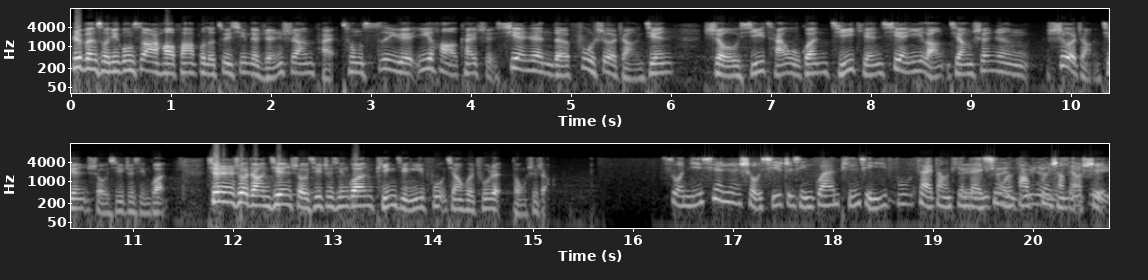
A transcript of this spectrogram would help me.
日本索尼公司二号发布了最新的人事安排，从四月一号开始，现任的副社长兼首席财务官吉田宪一郎将升任社长兼首席执行官，现任社长兼首席执行官平井一夫将会出任董事长。索尼现任首席执行官平井一夫在当天的新闻发布会上表示，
